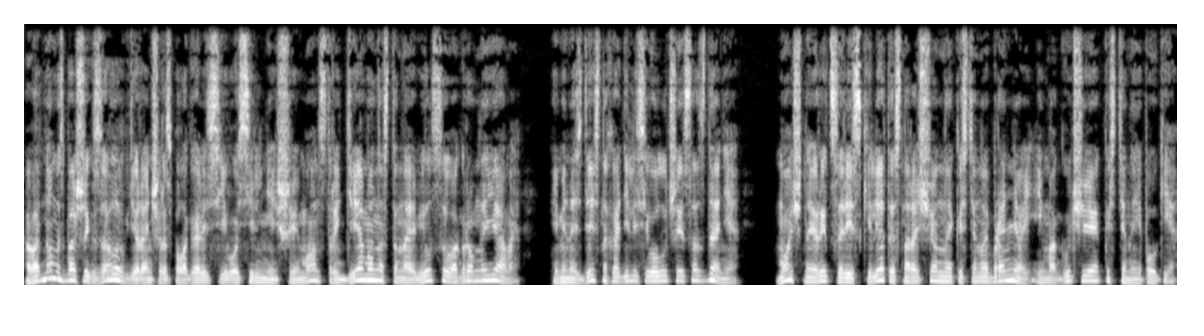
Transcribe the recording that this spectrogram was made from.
В одном из больших залов, где раньше располагались его сильнейшие монстры, демон остановился у огромной ямы. Именно здесь находились его лучшие создания. Мощные рыцари-скелеты с наращенной костяной броней и могучие костяные пауки.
